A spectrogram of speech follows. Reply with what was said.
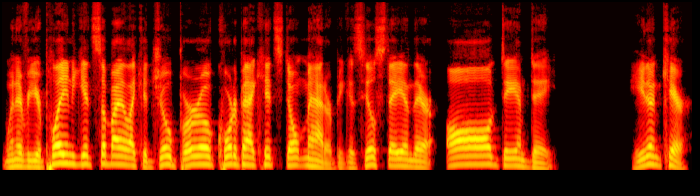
whenever you're playing against somebody like a Joe Burrow, quarterback hits don't matter because he'll stay in there all damn day. He doesn't care.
